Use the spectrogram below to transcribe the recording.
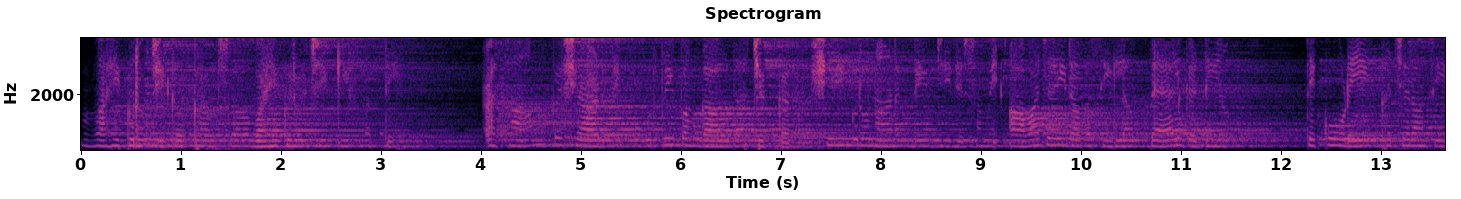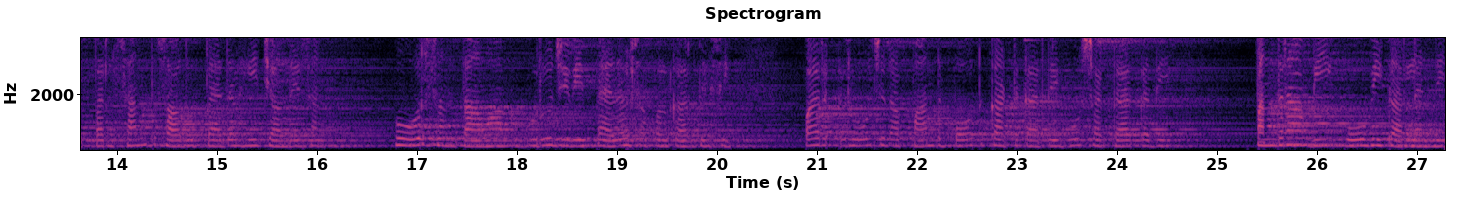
ਵਾਹਿਗੁਰੂ ਜੀ ਕਾ ਖਾਲਸਾ, ਵਾਹਿਗੁਰੂ ਜੀ ਕੀ ਫਤਿਹ। ਅਸਾਮ ਕਛਾੜ ਦੇ ਪੂਰਬੀ ਬੰਗਾਲ ਦਾ ਚੱਕਰ, ਸ੍ਰੀ ਗੁਰੂ ਨਾਨਕ ਦੇਵ ਜੀ ਦੇ ਸਮੇਂ ਆਵਾਜਾਈ ਦਾ ਵਸੀਲਾ ਬੈਲ ਗੱਡੀਆਂ ਤੇ ਘੋੜੇ, ਖੱਚਰਾਂ ਸੀ, ਪਰ ਸੰਤ ਸਾਧੂ ਪੈਦਲ ਹੀ ਚੱਲਦੇ ਸਨ। ਹੋਰ ਸੰਤਾਵਾਂ ਗੁਰੂ ਜੀ ਵੀ ਪੈਦਲ ਸਫ਼ਰ ਕਰਦੇ ਸੀ, ਪਰ ਰੋਜ਼ ਦਾ ਪੰਧ ਬਹੁਤ ਘੱਟ ਕਰਦੇ, ਹੋ ਸਕਦਾ ਕਦੀ 15 20 ਕੋ ਵੀ ਕਰ ਲੈਂਦੇ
